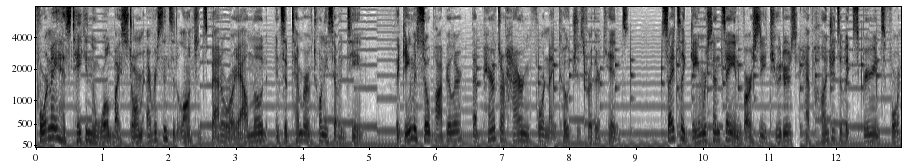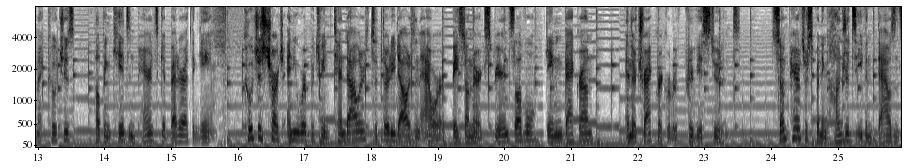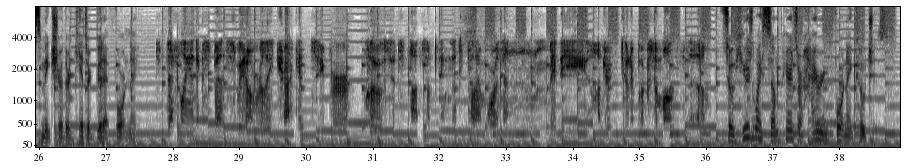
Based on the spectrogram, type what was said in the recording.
Fortnite has taken the world by storm ever since it launched its Battle Royale mode in September of 2017. The game is so popular that parents are hiring Fortnite coaches for their kids. Sites like GamerSensei and Varsity Tutors have hundreds of experienced Fortnite coaches helping kids and parents get better at the game. Coaches charge anywhere between $10 to $30 an hour based on their experience level, gaming background, and their track record with previous students. Some parents are spending hundreds, even thousands to make sure their kids are good at Fortnite. It's definitely an expense. We don't really track it super close. It's not something that's probably more than maybe 100, 200 bucks a month. Um, So here's why some parents are hiring Fortnite coaches.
